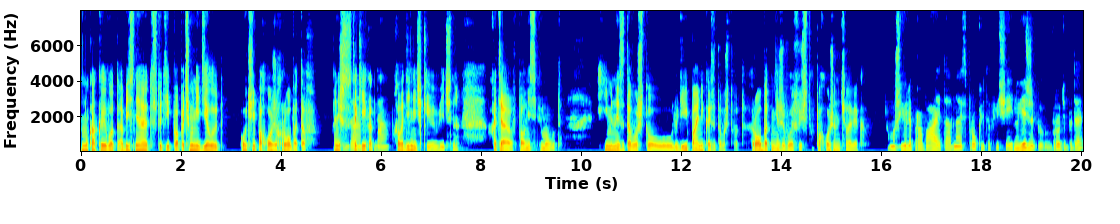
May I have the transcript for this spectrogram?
Ну, как и вот объясняют, что типа, почему не делают очень похожих роботов. Они же Да, такие, как да. холодильнички вечно. Хотя вполне себе могут. Именно из-за того, что у людей паника, из-за того, что вот робот, неживое существо, похоже на человека. Может, Юля права, это одна из проклятых вещей. Ну, есть же г- вроде бы, да,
